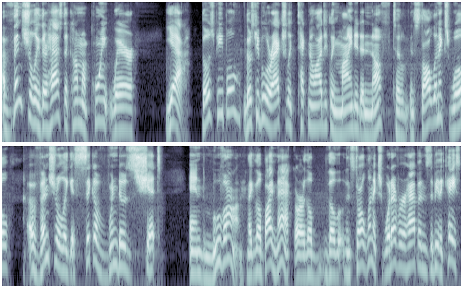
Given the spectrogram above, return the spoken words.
Eventually, there has to come a point where, yeah, those people, those people who are actually technologically minded enough to install Linux will eventually get sick of Windows shit and move on. Like they'll buy Mac or they'll they'll install Linux, whatever happens to be the case.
